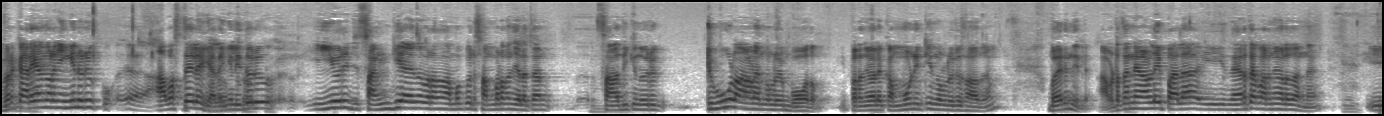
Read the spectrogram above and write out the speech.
ഇവർക്കറിയാമെന്ന് പറഞ്ഞാൽ ഇങ്ങനൊരു അവസ്ഥയിലേക്ക് അല്ലെങ്കിൽ ഇതൊരു ഈ ഒരു സംഖ്യ എന്ന് പറയുന്നത് നമുക്കൊരു സമ്മർദ്ദം ചെലുത്താൻ സാധിക്കുന്ന ഒരു ടൂളാണ് എന്നുള്ളൊരു ബോധം. ഈ പറഞ്ഞ പോലെ കമ്മ്യൂണിറ്റി എന്നുള്ളൊരു സാധനം വരുന്നില്ല. അവിടെ തന്നെയാണല്ലോ ഈ പല ഈ നേരത്തെ പറഞ്ഞ പോലെ തന്നെ ഈ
